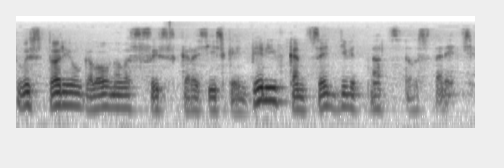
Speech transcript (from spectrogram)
в истории уголовного сыска Российской империи в конце XIX столетия.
